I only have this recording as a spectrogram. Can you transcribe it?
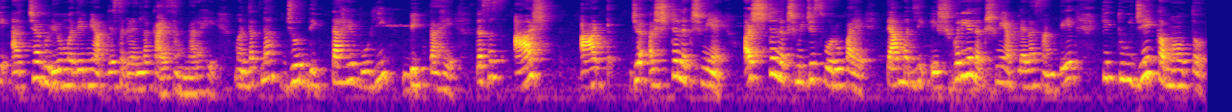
की आजच्या व्हिडिओमध्ये मी आपल्या सगळ्यांना काय सांगणार आहे? म्हणतात ना जो दिखता है वोही बिकता है. तसंच आठ आठ जे अष्टलक्ष्मी आहे अष्टलक्ष्मीचे स्वरूप आहे त्यामधली ऐश्वर्य लक्ष्मी आपल्याला सांगते की तू जे कमावतं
